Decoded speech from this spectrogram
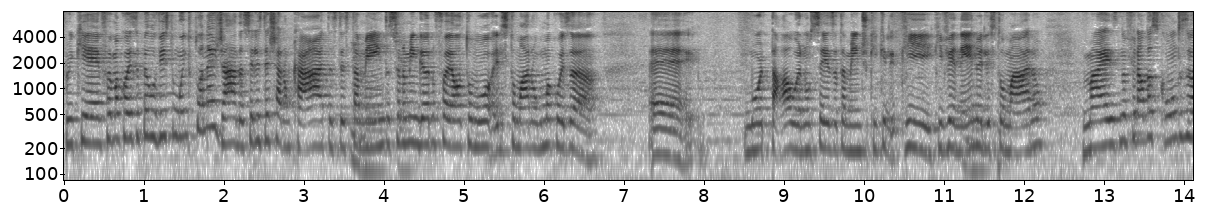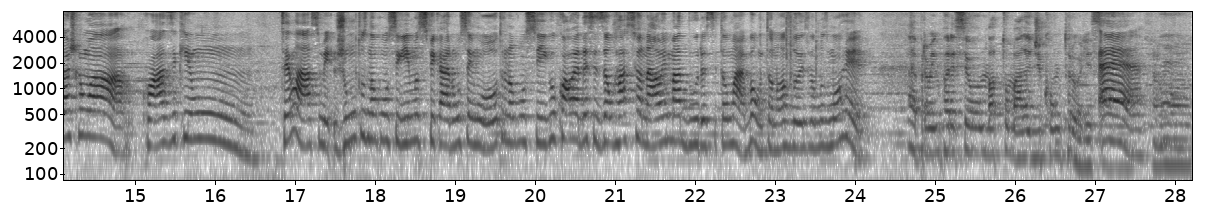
Porque foi uma coisa, pelo visto, muito planejada. Se eles deixaram cartas, testamentos, se eu não me engano, foi ela tomou. Eles tomaram alguma coisa. é, mortal, eu não sei exatamente o que, que, que, que veneno eles tomaram. Mas no final das contas eu acho que é uma. quase que um. Sei lá, me- juntos não conseguimos ficar um sem o outro, não consigo. Qual é a decisão racional e madura a se tomar? Bom, então nós dois vamos morrer. É, pra mim pareceu uma tomada de controle, sabe? É. uma-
